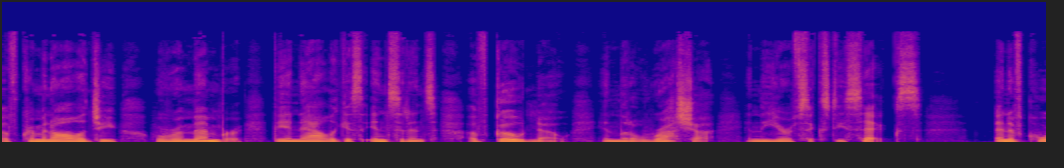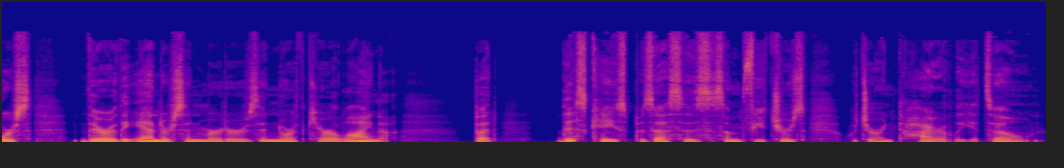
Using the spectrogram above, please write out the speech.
of criminology will remember the analogous incidents of Grodno in Little Russia in the year of 66. And of course, there are the Anderson murders in North Carolina. But this case possesses some features which are entirely its own.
